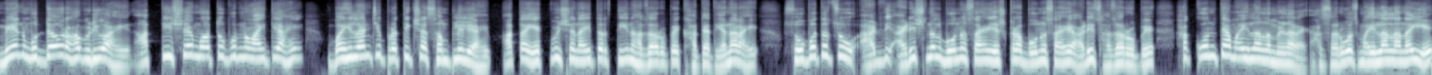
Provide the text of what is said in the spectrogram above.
मेन मुद्द्यावर हा व्हिडिओ आहे. अतिशय महत्त्वपूर्ण माहिती आहे. महिलांची प्रतीक्षा संपलेली आहे. आता एकवीसशे नाही तर तीन हजार रुपये खात्यात येणार आहे. सोबतच जो ॲडिशनल बोनस आहे एक्स्ट्रा बोनस आहे अडीच हजार रुपये हा कोणत्या महिलांना मिळणार आहे? हा सर्वच महिलांना नाहीये.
